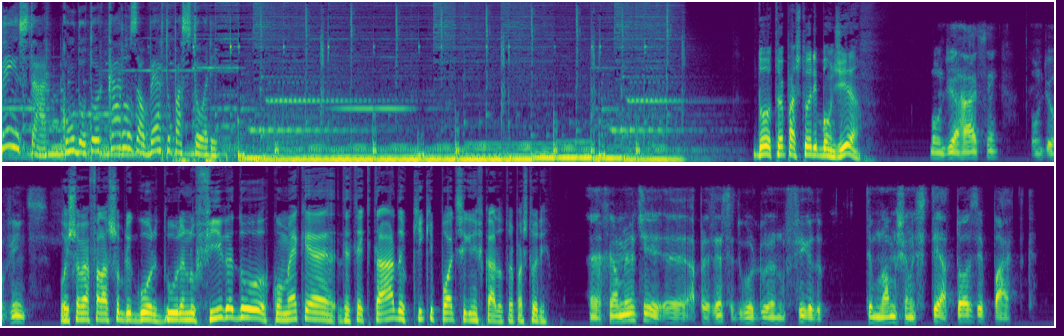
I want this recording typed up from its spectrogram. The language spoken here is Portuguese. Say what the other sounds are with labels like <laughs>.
Bem-estar com o Dr. Carlos Alberto Pastore. Doutor Pastore, bom dia. Bom dia, Heisen. Bom dia, ouvintes. Hoje você vai falar sobre gordura no fígado, como é que é detectada, o que, que pode significar, doutor Pastore? É, realmente, é, a presença de gordura no fígado tem um nome que chama esteatose hepática.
